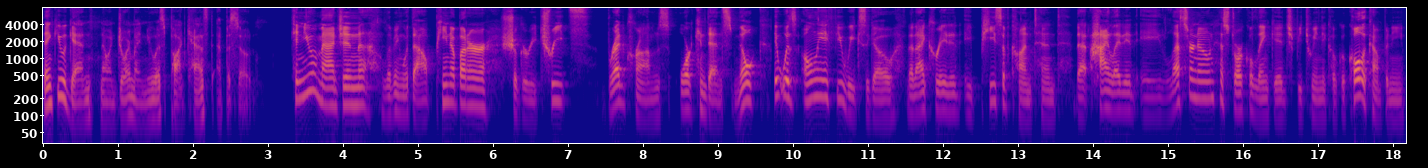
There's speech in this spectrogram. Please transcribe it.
Thank you again. Now enjoy my newest podcast episode. Can you imagine living without peanut butter, sugary treats, breadcrumbs, or condensed milk? It was only a few weeks ago that I created a piece of content that highlighted a lesser known historical linkage between the Coca Cola Company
